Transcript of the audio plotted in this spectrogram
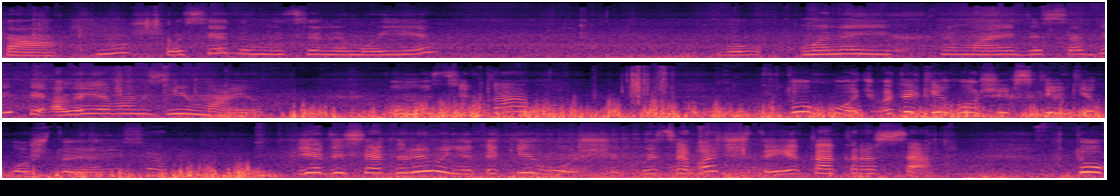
Так, ну що, сідому це не моє. Бо в мене їх немає де садити, але я вам знімаю. Цікаво. Отакий горщик скільки коштує? 50 гривень такий горщик. Ви це бачите, яка краса. Хто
